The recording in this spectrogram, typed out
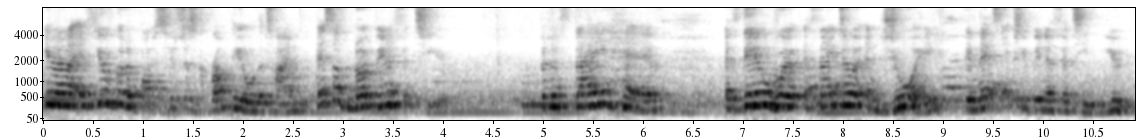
you know, like if you've got a boss who's just grumpy all the time, that's of no benefit to you. But if they have, if their work, if they do it in joy, then that's actually benefiting you.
